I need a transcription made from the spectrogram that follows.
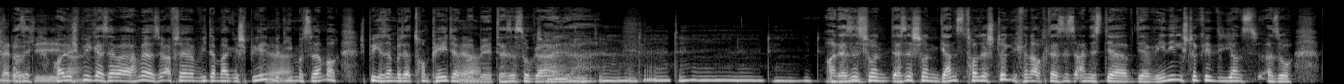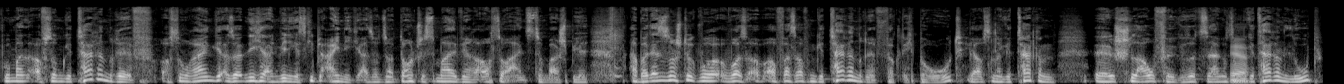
Melodie. Also ich, heute ja. spiele ich das ja, haben wir so öfter wieder mal gespielt, ja. mit ihm zusammen auch, spiele ich das dann mit der Trompete immer mit. Das ist so geil. Ja. Und das ist schon, das ist schon ein ganz tolles Stück. Ich finde auch, das ist eines der, der wenigen Stücke, die uns, also, wo man auf so einem Gitarrenriff, auf so einem rein, also nicht ein wenig, es gibt einige, also so Don't You Smile wäre auch so eins zum Beispiel. Aber das ist so ein Stück, wo, wo es auf, auf was auf dem Gitarrenriff wirklich beruht, ja, auf so einer Gitarrenschlaufe sozusagen, so ja. einem Gitarrenloop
